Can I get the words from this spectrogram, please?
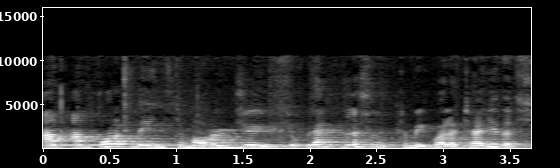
and, and what it means to modern Jews. So let, listen to me while I tell you this.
